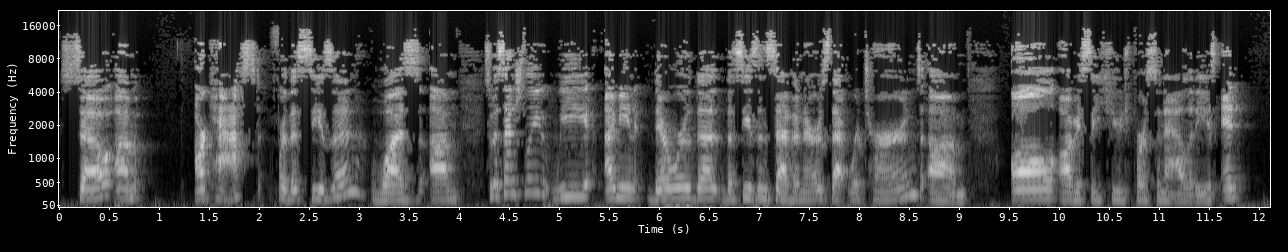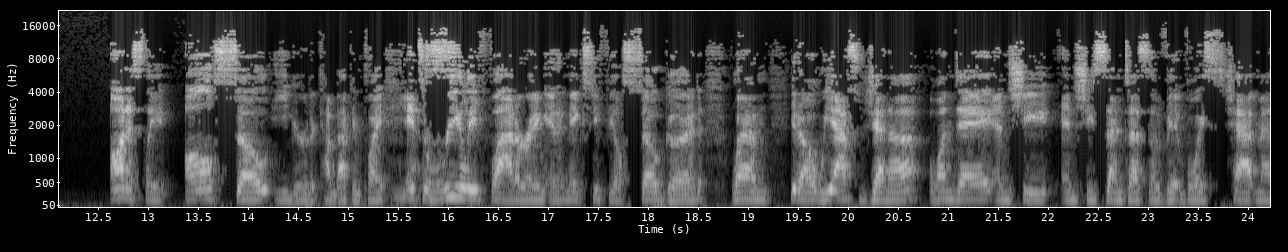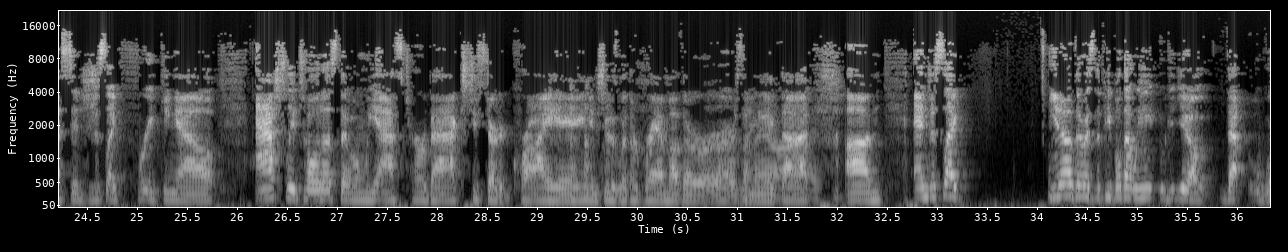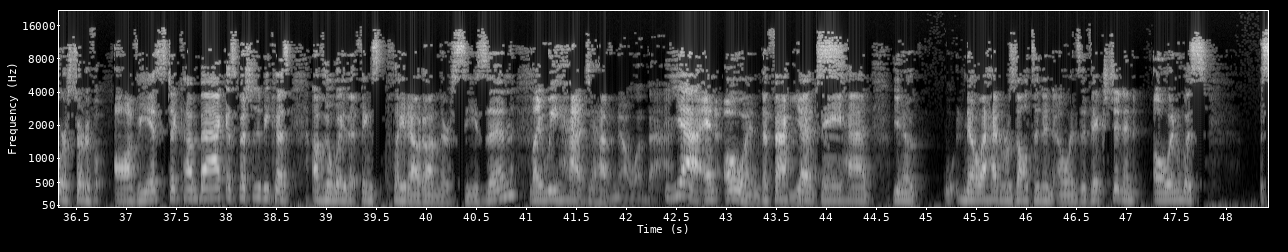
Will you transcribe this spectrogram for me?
So, um, our cast for this season was um, so essentially we I mean there were the the season seveners that returned um, all obviously huge personalities and honestly all so eager to come back and play. Yes. it's really flattering and it makes you feel so good when you know we asked jenna one day and she and she sent us a voice chat message just like freaking out. Ashley told us that when we asked her back she started crying and she was with her grandmother or, Oh something like that. um, and just like you know, there was the people that we, you know, that were sort of obvious to come back, especially because of the way that things played out on their season. Like we had to have Noah back. Yeah, and Owen, the fact Yes. that they had, you know, Noah had resulted in Owen's eviction, and Owen was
